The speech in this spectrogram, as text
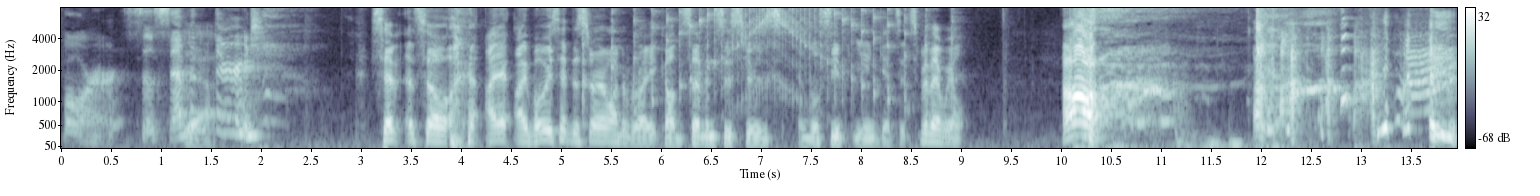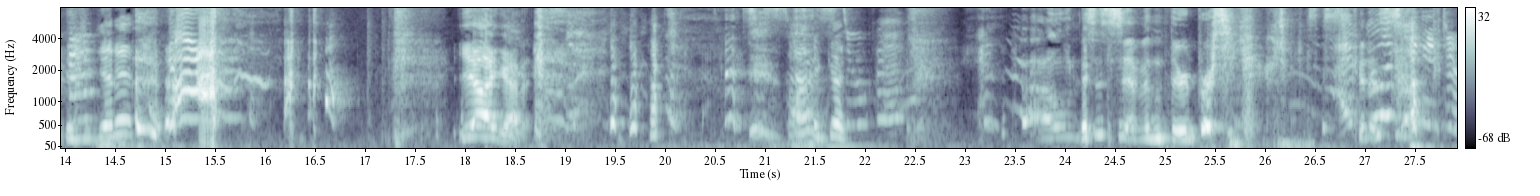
four, so seven Yeah. third. Seven, so I I've always had this story I want to write called Seven Sisters, and we'll see if Ian gets it. Spin that wheel. Oh! Did you get it? Yeah, I got it. so All right, good. stupid. Oh, this is seven third person characters. This is I feel gonna like suck. I need to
